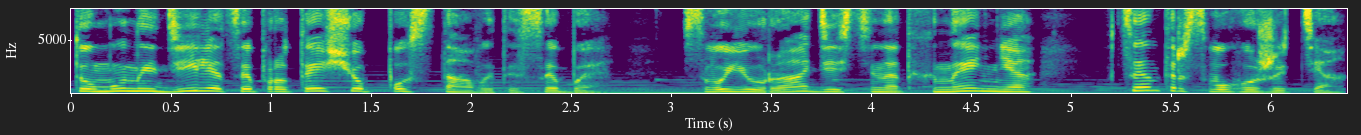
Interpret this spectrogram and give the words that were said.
тому неділя це про те, щоб поставити себе, свою радість і натхнення в центр свого життя.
